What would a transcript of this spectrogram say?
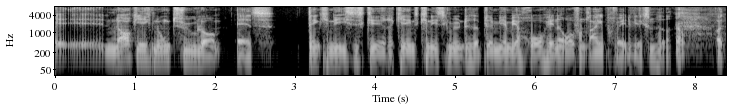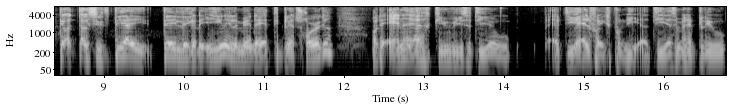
øh, nok ikke nogen tvivl om, at den kinesiske regerings kinesiske myndigheder bliver mere og mere hårdhændet over for en række private virksomheder. Jo. Og det, og der, der, er, der ligger det ene element af, at de bliver trykket, og det andet er givetvis, at de er jo at de er alt for eksponeret. De er simpelthen blevet,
